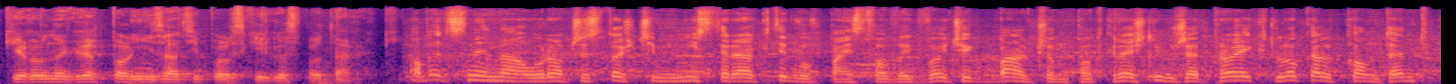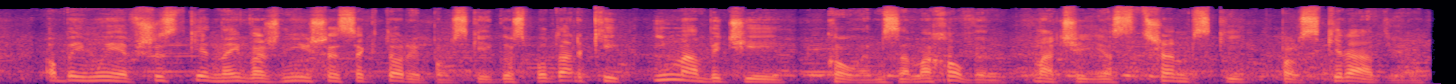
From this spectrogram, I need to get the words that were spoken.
kierunek repolonizacji polskiej gospodarki. Obecny na uroczystości minister aktywów państwowych Wojciech Balczon podkreślił, że projekt Local Content obejmuje wszystkie najważniejsze sektory polskiej gospodarki i ma być jej kołem zamachowym. Maciej Jastrzębski, Polskie Radio.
